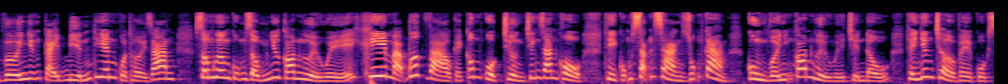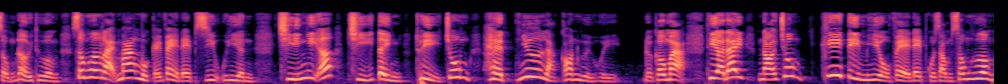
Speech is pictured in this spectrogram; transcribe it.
với những cái biến thiên của thời gian, sông Hương cũng giống như con người Huế khi mà bước vào cái công cuộc trường trinh gian khổ thì cũng sẵn sàng dũng cảm cùng với những con người Huế chiến đấu. Thế nhưng trở về cuộc sống đời thường, sông Hương lại mang một cái vẻ đẹp dịu hiền, trí nghĩa, trí tình, thủy chung, hệt như là con người Huế. Được không ạ? À? Thì ở đây nói chung khi tìm hiểu vẻ đẹp của dòng sông Hương,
